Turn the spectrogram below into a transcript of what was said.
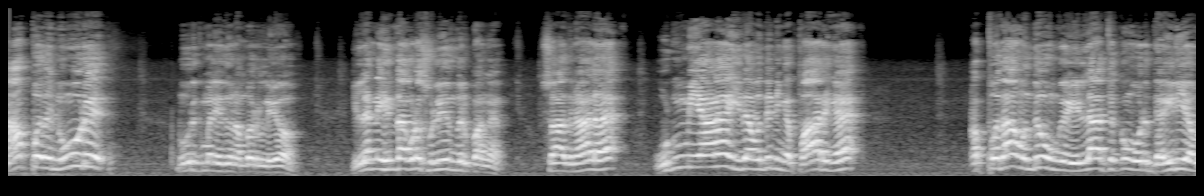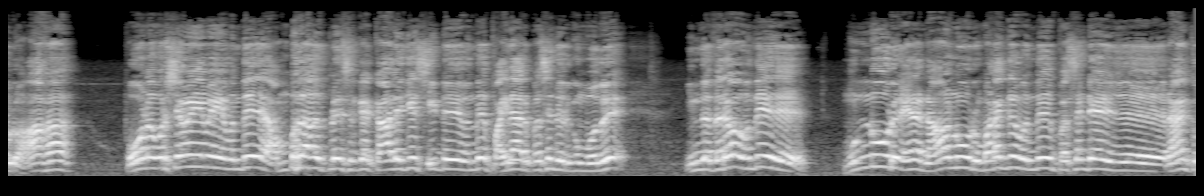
நாற்பது நூறு. நூறுக்கு மேலே எதுவும் நம்பர் இல்லையோ? இல்லைன்னு இருந்தால் கூட சொல்லியிருந்திருப்பாங்க. ஸோ அதனால உண்மையான இதை வந்து நீங்கள் பாருங்க. அப்போதான் வந்து உங்க எல்லாத்துக்கும் ஒரு தைரியம் வரும். ஆஹா போன வருஷமே வந்து ஐம்பதாவது பிளேஸ் இருக்க காலேஜே சீட்டு வந்து பதினாறு பெர்சன்ட் இருக்கும்போது இந்த தடவை வந்து முந்நூறு ஏன்னா நானூறு மடங்கு வந்து பெர்சன்டேஜ் ரேங்க்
